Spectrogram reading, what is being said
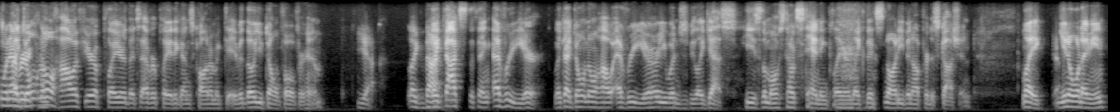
whenever I don't know how if you're a player that's ever played against Connor McDavid though, you don't vote for him. yeah. Like that like that's the thing. Every year, like I don't know how every year you wouldn't just be like, yes, he's the most outstanding player. Like that's not even up for discussion. Like Yeah. you know what I mean?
